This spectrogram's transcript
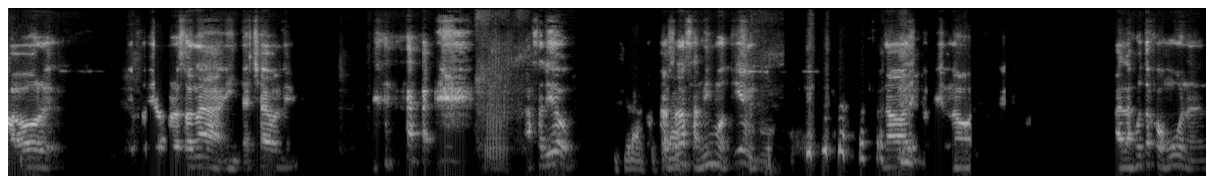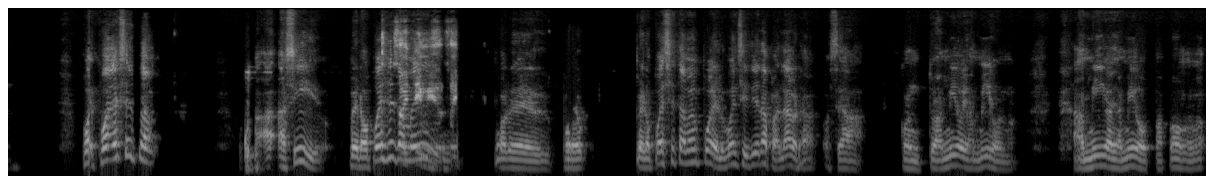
favor, yo soy una persona intachable. ha salido personas al mismo tiempo. No, no. A la junta con una. puede ser así, pero puede ser también por el, pero puede ser también por el buen sitio de la palabra, o sea, con tu amigo y amigo, ¿no? Amiga y amigo, papá, mamá.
